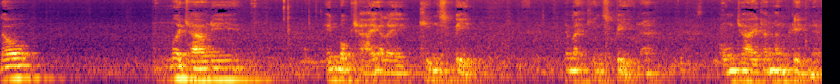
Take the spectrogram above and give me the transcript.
แล้วเมื่อเช้านี้เห็นบอกฉายอะไร King Speed ใช่ไหม King Speed นะองค์ชายทั้งอังกฤษเนี่ย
